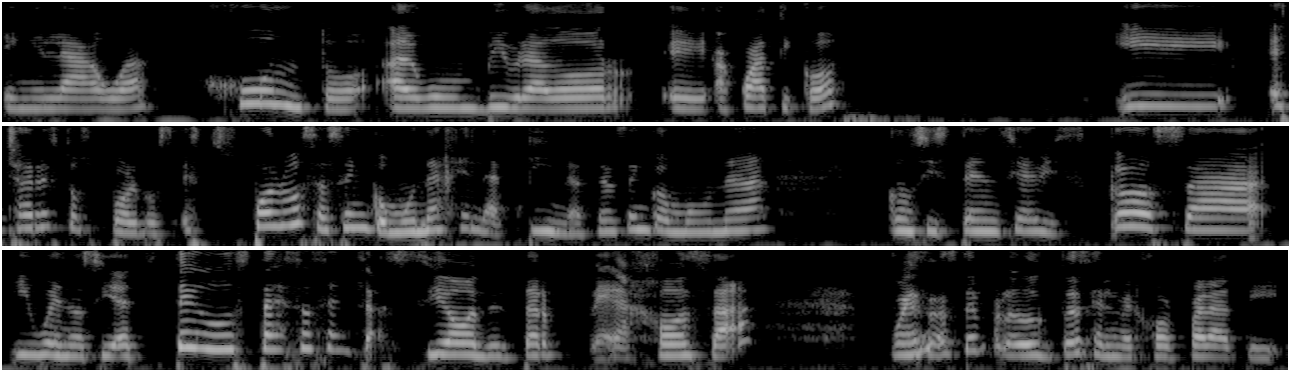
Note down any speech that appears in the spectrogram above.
en el agua junto a algún vibrador eh, acuático y echar estos polvos. Estos polvos se hacen como una gelatina, se hacen como una consistencia viscosa y bueno, si a ti te gusta esa sensación de estar pegajosa, pues este producto es el mejor para ti.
